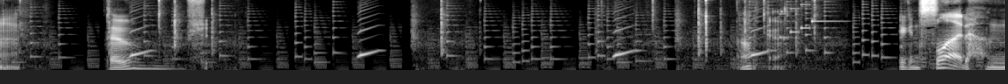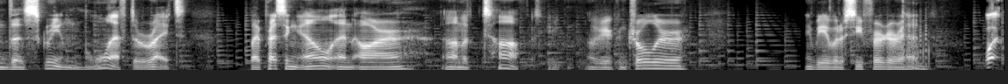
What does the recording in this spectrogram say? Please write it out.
Hmm. Oh, shit. Okay. You can slide the screen left or right by pressing L and R on the top of your controller. You'll be able to see further ahead. What?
